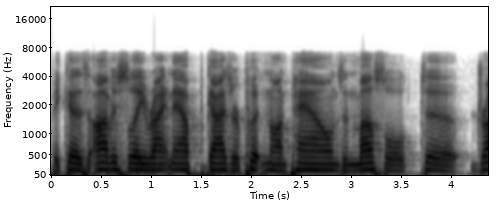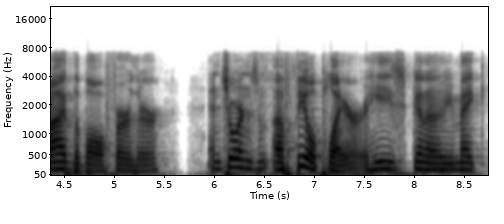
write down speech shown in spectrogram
because obviously right now guys are putting on pounds and muscle to drive the ball further. And Jordan's a field player. He's gonna make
